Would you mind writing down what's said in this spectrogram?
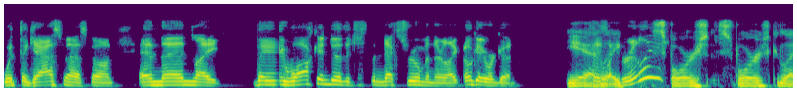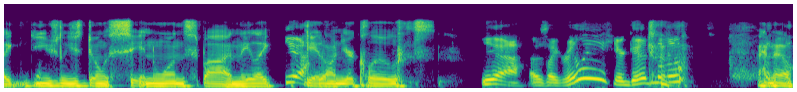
with the gas mask on, and then like they walk into the just the next room and they're like, okay, we're good. Yeah, like, like really? spores spores like usually just don't sit in one spot and they like Yeah, get on your clothes. yeah. I was like, really? You're good now? I know.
